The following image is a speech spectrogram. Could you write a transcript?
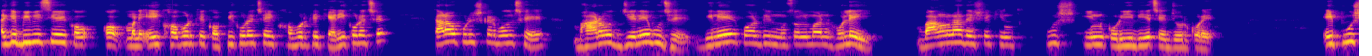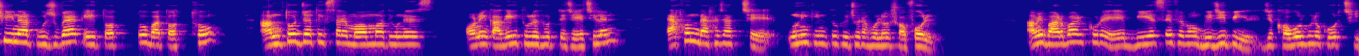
আগে বিবিসি এই মানে এই খবরকে কপি করেছে, এই খবরকে ক্যারি করেছে। তারাও পরিষ্কার বলছে, ভারত জেনে বুঝে দিনের পর দিন মুসলমান হলেই বাংলাদেশে কিন্তু পুশ ইন করিয়ে দিয়েছে জোর করে। এই পুশ ইন আর পুশব্যাক এই তত্ত্ব বা তথ্য আন্তর্জাতিক স্তরে মোহাম্মদ ইউনেস অনেক আগেই তুলে ধরতে চেয়েছিলেন। এখন দেখা যাচ্ছে উনি কিন্তু কিছুটা হলেও সফল। আমি বারবার করে বিএসএফ এবং বিজেপির যে খবরগুলো করছি,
